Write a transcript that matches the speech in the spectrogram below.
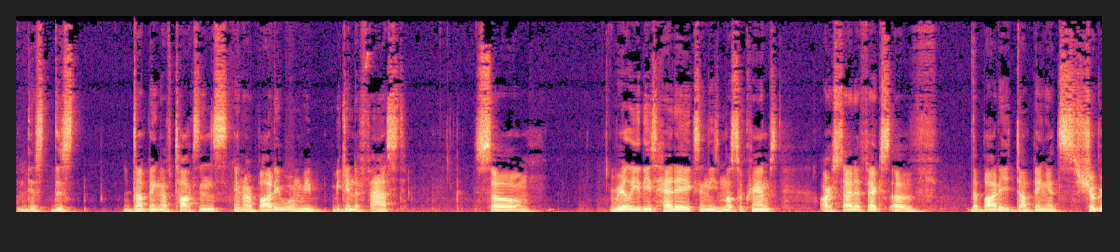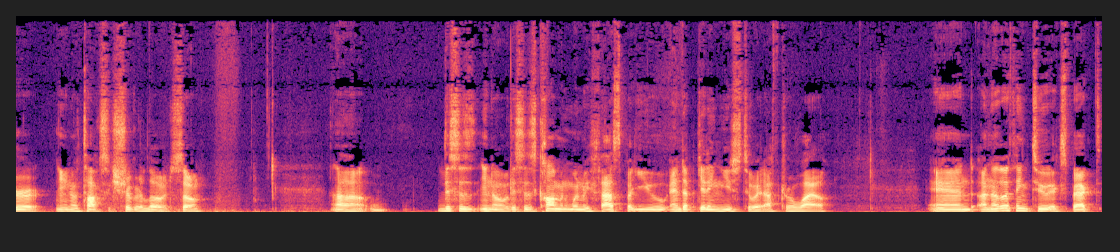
this this dumping of toxins in our body when we begin to fast. So, really, these headaches and these muscle cramps are side effects of the body dumping its sugar, you know, toxic sugar load. So, uh, this is you know this is common when we fast, but you end up getting used to it after a while. And another thing to expect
